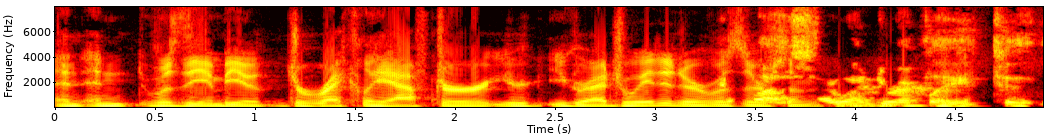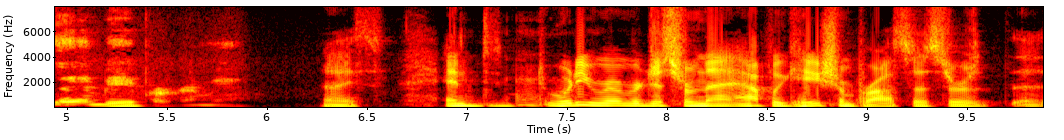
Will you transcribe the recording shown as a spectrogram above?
And and was the MBA directly after you you graduated, or was there was. some? I went directly to the MBA program. Yeah. Nice. And what do you remember just from that application process, or uh,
